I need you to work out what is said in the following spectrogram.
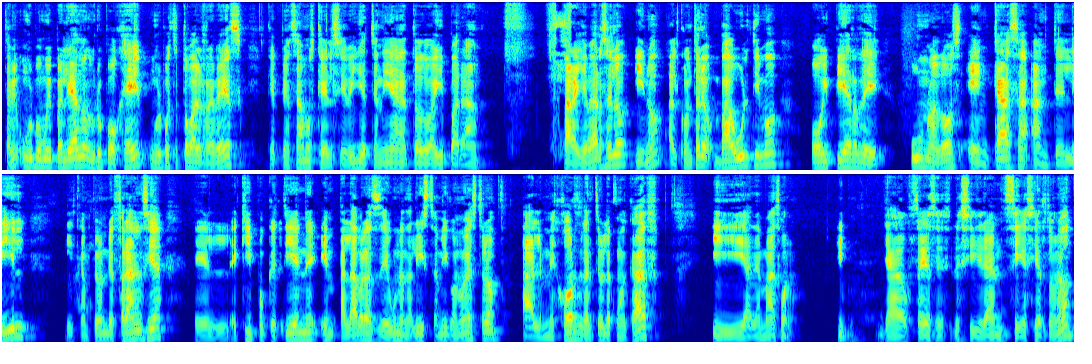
también un grupo muy peleado, el grupo G, un grupo que está todo al revés, que pensamos que el Sevilla tenía todo ahí para, para llevárselo, y no, al contrario, va último, hoy pierde 1 a 2 en casa ante Lille, el campeón de Francia, el equipo que tiene, en palabras de un analista amigo nuestro, al mejor delantero de la CONCACAF, y además, bueno, y ya ustedes decidirán si es cierto o no,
